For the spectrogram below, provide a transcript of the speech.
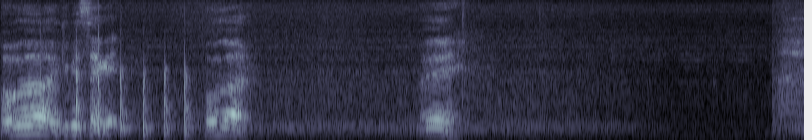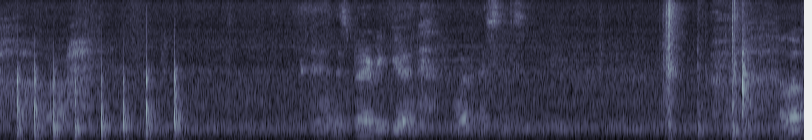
Hold on, give me a second. Hold on. Hey. Yeah, this better be good. Whatever this is. Hello?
